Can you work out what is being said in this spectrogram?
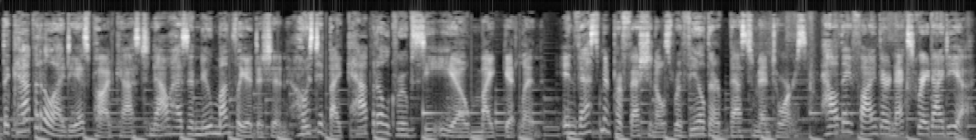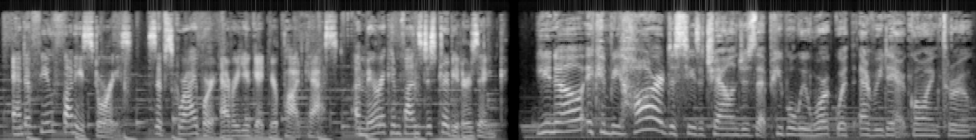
The Capital Ideas Podcast now has a new monthly edition hosted by Capital Group CEO Mike Gitlin. Investment professionals reveal their best mentors, how they find their next great idea, and a few funny stories. Subscribe wherever you get your podcasts. American Funds Distributors, Inc. You know, it can be hard to see the challenges that people we work with every day are going through.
